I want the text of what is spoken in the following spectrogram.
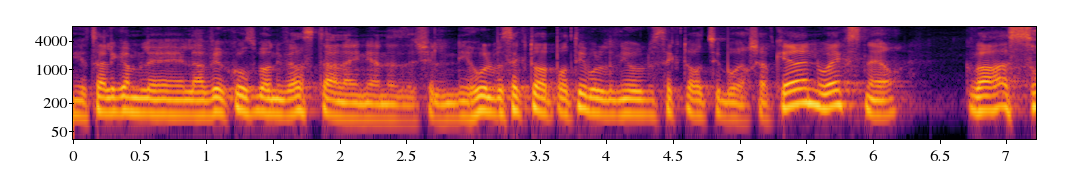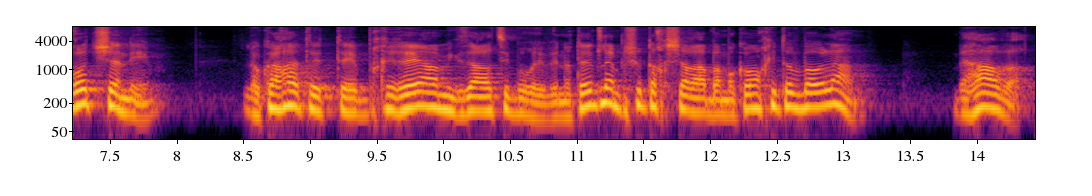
יצא לי גם להעביר קורס באוניברסיטה על העניין הזה, של ניהול בסקטור הפרטי מול ניהול בסקטור הציבורי. עכשיו, קרן וקסנר, כבר עשרות שנים, לוקחת את בכירי המגזר הציבורי ונותנת להם פשוט הכשרה במקום הכי טוב בעולם, בהרווארד.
